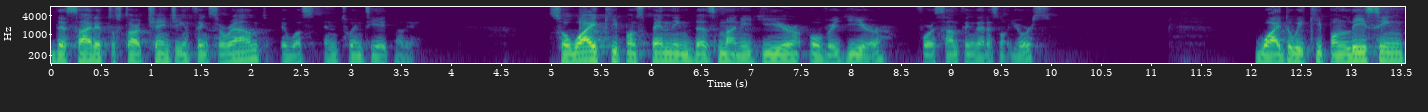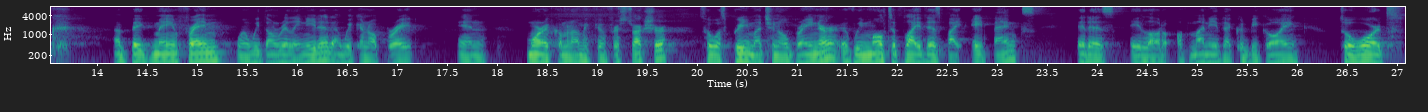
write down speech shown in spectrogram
decided to start changing things around, it was in 28 million. So why keep on spending this money year over year for something that is not yours? Why do we keep on leasing a big mainframe when we don't really need it and we can operate in more economic infrastructure. So it was pretty much a no-brainer. If we multiply this by eight banks, it is a lot of money that could be going towards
